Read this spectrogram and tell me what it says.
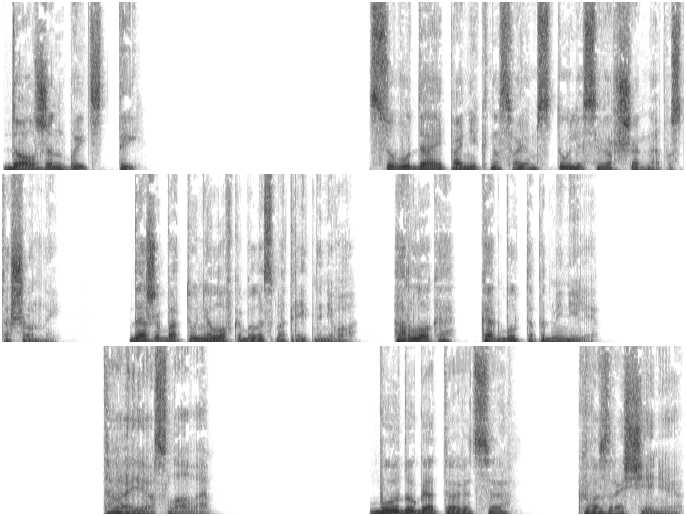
должен быть ты». Субудай паник на своем стуле, совершенно опустошенный. Даже Бату неловко было смотреть на него. Орлока как будто подменили. «Твое слово», Буду готовиться к возвращению.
